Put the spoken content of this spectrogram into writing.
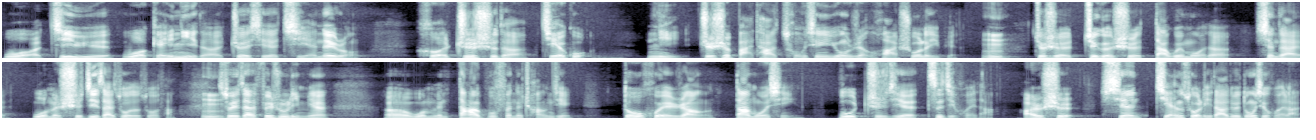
我基于我给你的这些企业内容和知识的结果，你只是把它重新用人话说了一遍，嗯。就是这个是大规模的，现在我们实际在做的做法。嗯，所以在飞书里面，呃，我们大部分的场景都会让大模型不直接自己回答，而是先检索了一大堆东西回来，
